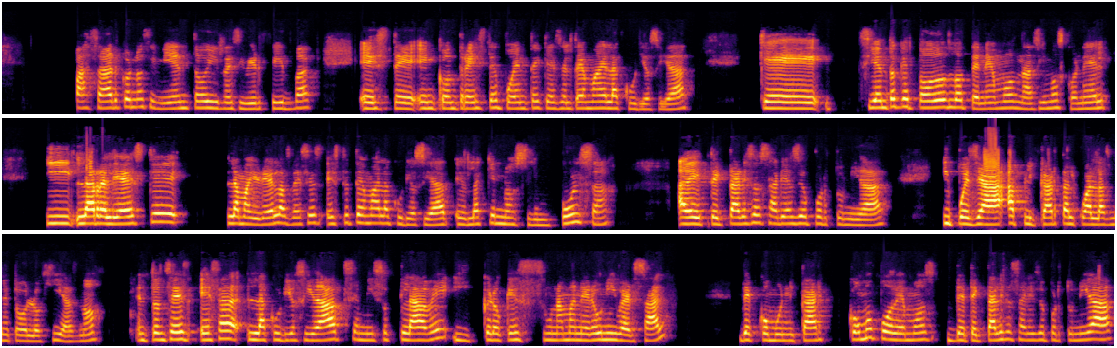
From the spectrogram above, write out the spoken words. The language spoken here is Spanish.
pasar conocimiento y recibir feedback, este, encontré este puente que es el tema de la curiosidad, que siento que todos lo tenemos, nacimos con él y la realidad es que la mayoría de las veces este tema de la curiosidad es la que nos impulsa a detectar esas áreas de oportunidad y pues ya aplicar tal cual las metodologías, ¿no? Entonces, esa, la curiosidad se me hizo clave y creo que es una manera universal de comunicar cómo podemos detectar esas áreas de oportunidad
